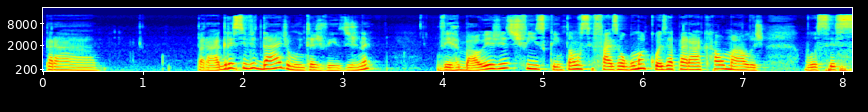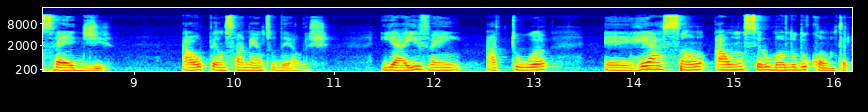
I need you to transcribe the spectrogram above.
para agressividade muitas vezes, né? verbal e às vezes física. Então você faz alguma coisa para acalmá-las. Você cede ao pensamento delas. E aí vem a tua é, reação a um ser humano do contra.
